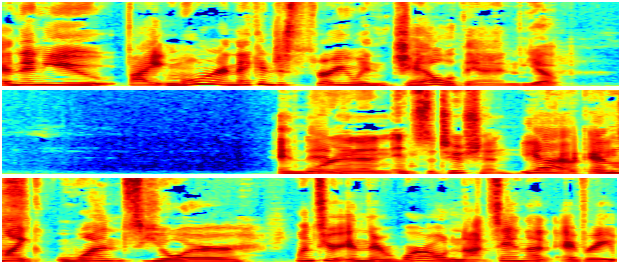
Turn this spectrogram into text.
And then you fight more and they can just throw you in jail then. Yep. And then, or in an institution. yeah. her And, like, once you're. Once you're in their world, not saying that every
